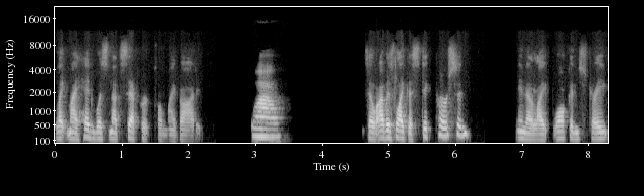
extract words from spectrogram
Like my head was not separate from my body. Wow. So I was like a stick person, you know, like walking straight,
